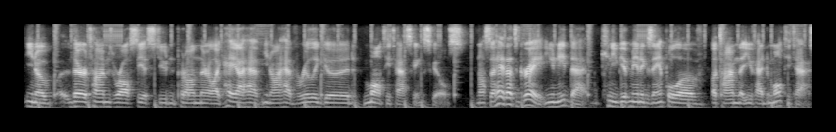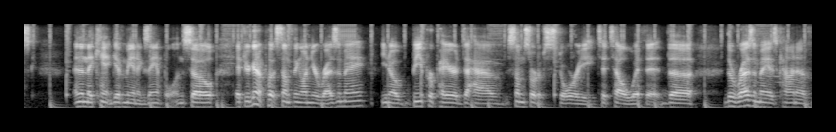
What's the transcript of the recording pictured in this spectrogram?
you know, there are times where I'll see a student put on there like, "Hey, I have, you know, I have really good multitasking skills." And I'll say, "Hey, that's great. You need that. Can you give me an example of a time that you've had to multitask?" And then they can't give me an example. And so, if you're going to put something on your resume, you know, be prepared to have some sort of story to tell with it. The the resume is kind of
